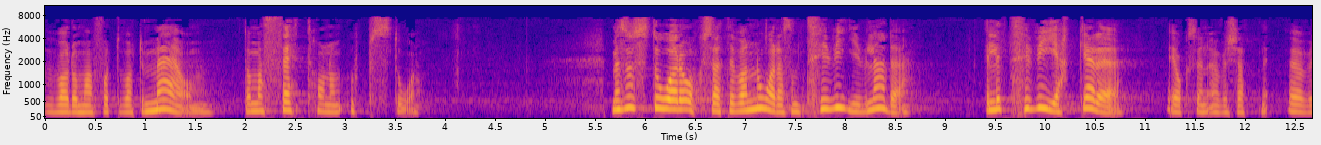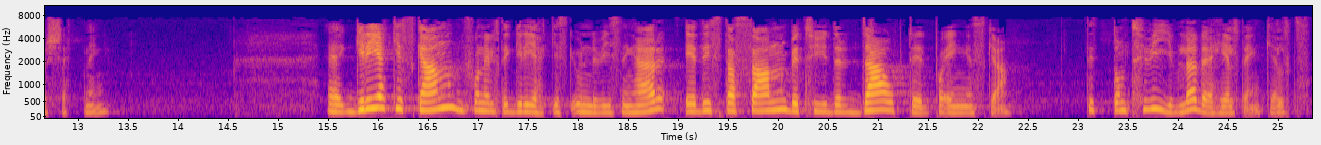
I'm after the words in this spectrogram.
vad de har fått vara med om. De har sett honom uppstå. Men så står det också att det var några som tvivlade. Eller tvekade är också en översättning. Eh, grekiskan, nu får ni lite grekisk undervisning här. Edistasan betyder doubted på engelska. De tvivlade helt enkelt.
